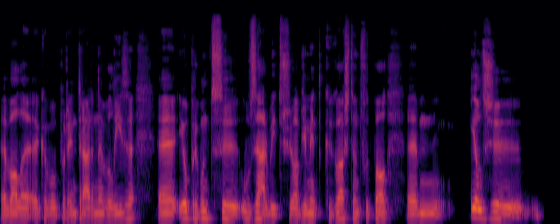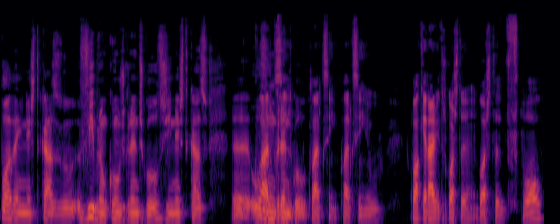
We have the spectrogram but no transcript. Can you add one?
a bola acabou por entrar na baliza. eu pergunto se os árbitros, obviamente, que gostam de futebol, eles podem, neste caso, vibram com os grandes golos e, neste caso, uh, houve claro um grande sim. gol. Claro que sim, claro que sim. Eu, qualquer árbitro gosta, gosta de futebol.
